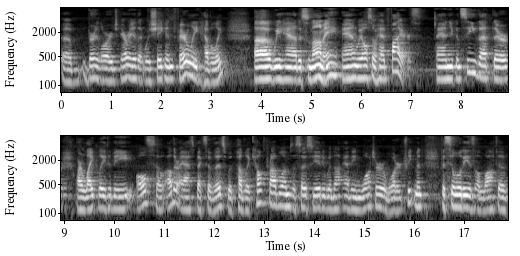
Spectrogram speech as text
a, a very large area that was shaken fairly heavily. Uh, we had a tsunami, and we also had fires. And you can see that there are likely to be also other aspects of this with public health problems associated with not having water water treatment facilities, a lot of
